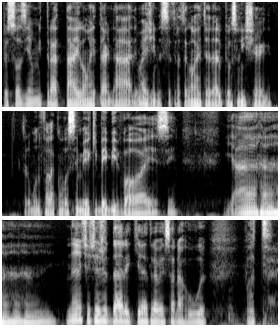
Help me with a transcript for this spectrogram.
pessoas iam me tratar igual um retardado. Imagina se você tratar igual um retardado porque você não enxerga. Todo mundo falar com você meio que baby voice. E ah, não, deixa eu te ajudar aqui a atravessar a rua. Puta.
